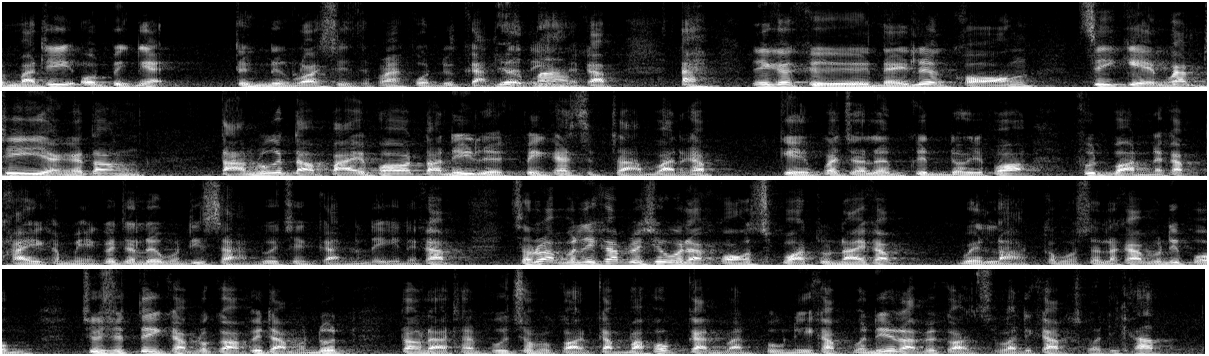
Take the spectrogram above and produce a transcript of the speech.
นมาที่โอลิมปิกเนี่ยถึง 145 คนด้วยกันเยอะมากนั่นงนะครับอะนี่ก็คือในเรื่องของซีเกมครับที่ยังจะต้อง ตามรู้กันต่อไปเพราะตอนนี้เหลือเพียงแค่ 13 วันครับเกมก็จะเริ่มขึ้นโดยเฉพาะฟุตบอลนะครับไทยเขมรก็จะเริ่มวันที่ 3 ด้วยเช่นกันนั่นเองนะครับสำหรับวันนี้ครับในช่วงเวลาของสปอร์ตทูไนท์ครับ เวลาก็หมดแล้วครับ วันนี้ผมชูชิตติ้งครับแล้วก็พี่ดำมนุษย์ต้องลาท่านผู้ชมไปก่อนกลับมาพบกันวันพรุ่งนี้ครับวันนี้ลาไปก่อนสวัสดีครับ สวัสดีครับ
